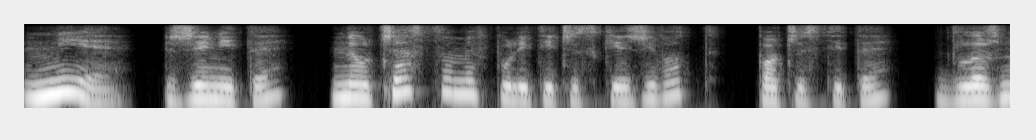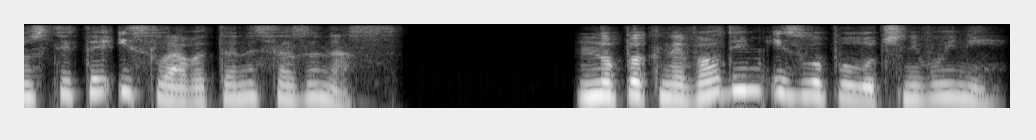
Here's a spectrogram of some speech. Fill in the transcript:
Ние, жените, не участваме в политическия живот, почестите, длъжностите и славата не са за нас. Но пък не водим и злополучни войни.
